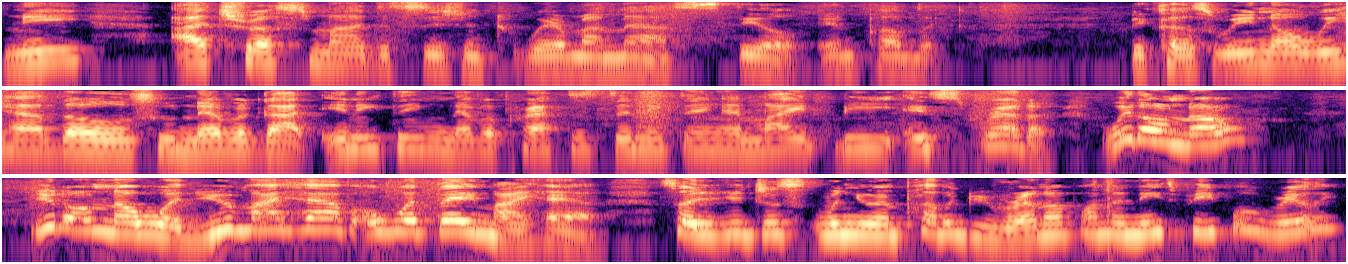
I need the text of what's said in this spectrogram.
Me, I trust my decision to wear my mask still in public because we know we have those who never got anything, never practiced anything, and might be a spreader. We don't know. You don't know what you might have or what they might have. So you just, when you're in public, you run up underneath people. Really?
